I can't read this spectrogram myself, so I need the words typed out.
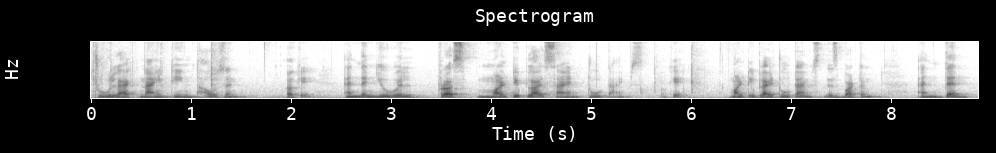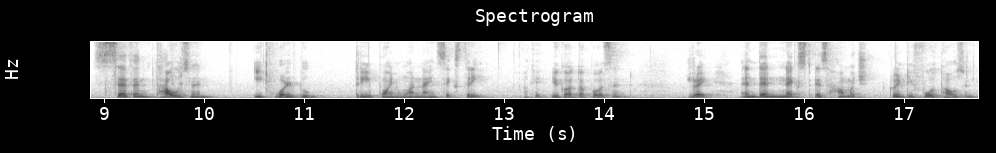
2 lakh 19,000 okay? And then you will press multiply sign two times okay? Multiply two times this button and then 7000 equal to 3.1963 okay you got the percent right? And then next is how much? 24000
